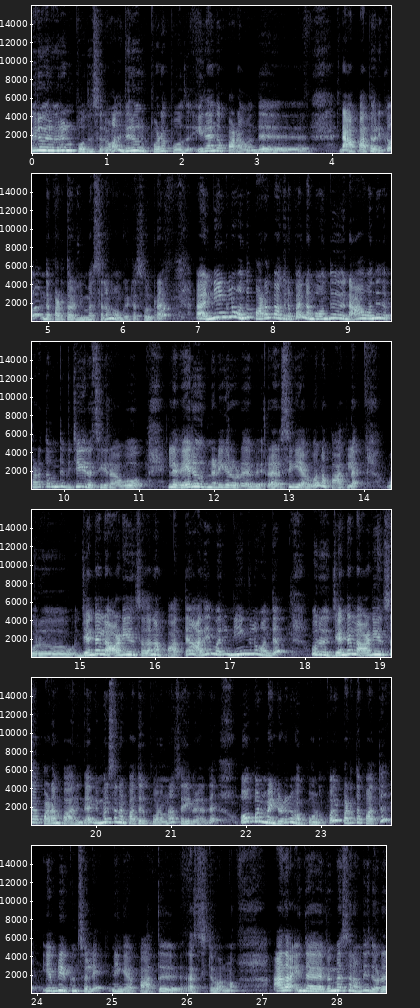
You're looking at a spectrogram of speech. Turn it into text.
விறுவிறுவிறுன்னு போதுன்னு சொல்லுவாங்க. அது விறுவிறுப்போட போகுது. இதாங்க படம் வந்து நான் பார்த்த வரைக்கும் இந்த படத்தோட விமர்சனம் உங்ககிட்ட சொல்கிறேன் நீங்களும் வந்து படம் பார்க்குறப்ப நம்ம வந்து நான் வந்து இந்த படத்தை வந்து விஜய் ரசிகராவோ இல்லை வேற ஒரு நடிகரோட ரசிகையாகவும் நான் பார்க்கல. ஒரு ஜென்ரல் ஆடியன்ஸை தான் நான் பார்த்தேன். அதே மாதிரி நீங்களும் வந்து ஒரு ஜென்ரல் ஆடியன்ஸாக படம் பாருங்கள் விமர்சனம் பார்த்துட்டு போனோம்னா சரி வராது. ஓப்பன் மைண்டோடு நம்ம போகணும். போய் படத்தை பார்த்து எப்படி இருக்குன்னு சொல்லி நீங்கள் பார்த்து ரசிச்சுட்டு வரணும். அதான் இந்த விமர்சனம் வந்து இதோட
